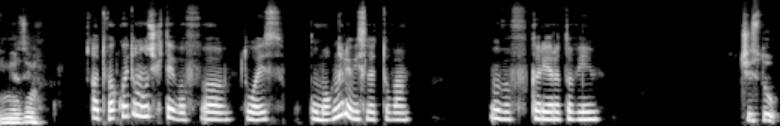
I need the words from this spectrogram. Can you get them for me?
И ми я взима. а това, което научихте в а, Туес, помогна ли ви след това? В кариерата ви? Чисто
